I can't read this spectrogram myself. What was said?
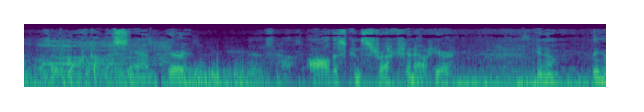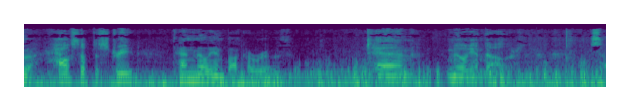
I walk on the sand, there, there's house, all this construction out here. You know, think about it. House up the street, 10 million buckaroos. 10 million dollars. So,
